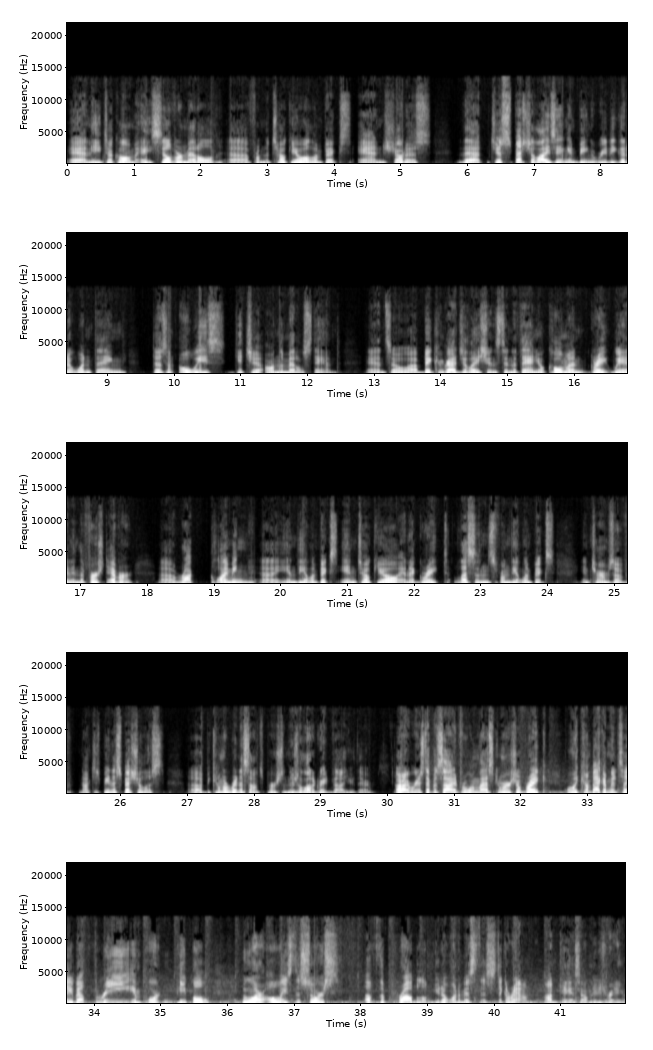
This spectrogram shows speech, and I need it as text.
And he took home a silver medal uh, from the Tokyo Olympics and showed us that just specializing and being really good at one thing doesn't always get you on the medal stand. And so, uh, big congratulations to Nathaniel Coleman. Great win in the first ever uh, rock climbing uh, in the Olympics in Tokyo, and a great lessons from the Olympics in terms of not just being a specialist, uh, become a Renaissance person. There's a lot of great value there. All right, we're going to step aside for one last commercial break. When we come back, I'm going to tell you about three important people who are always the source of the problem. You don't want to miss this. Stick around on KSL News Radio.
